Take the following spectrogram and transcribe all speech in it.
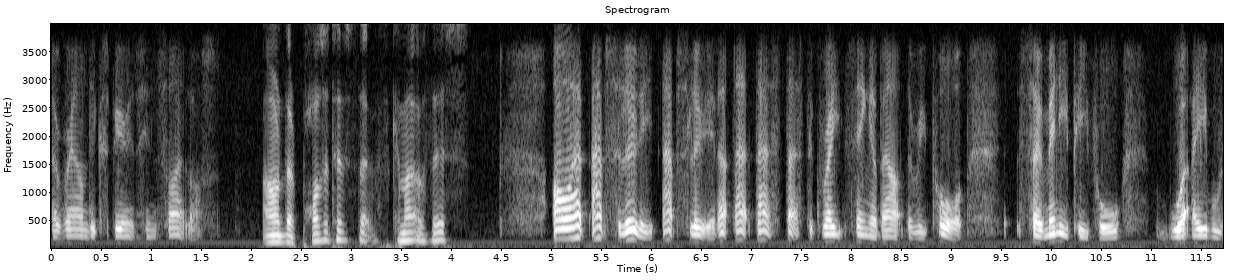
around experiencing sight loss. Are there positives that have come out of this? Oh, absolutely, absolutely. That that that's that's the great thing about the report. So many people were able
